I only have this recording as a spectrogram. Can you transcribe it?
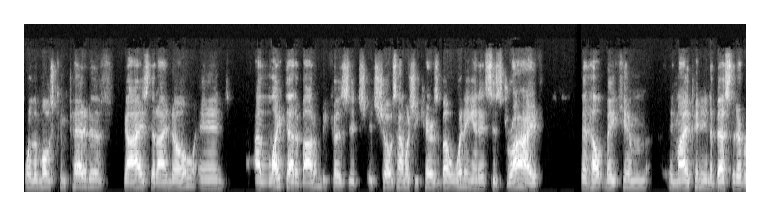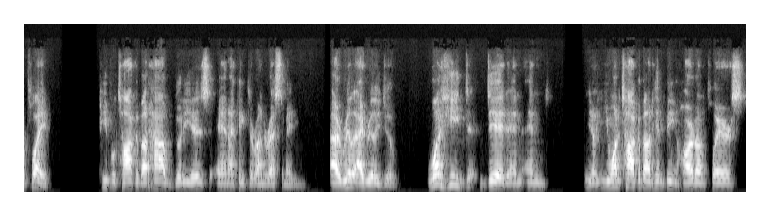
one of the most competitive guys that I know, and I like that about him because it, it shows how much he cares about winning, and it's his drive that helped make him, in my opinion, the best that ever played people talk about how good he is, and I think they're underestimating. I really, I really do. What he d- did, and and you know, you want to talk about him being hard on players.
